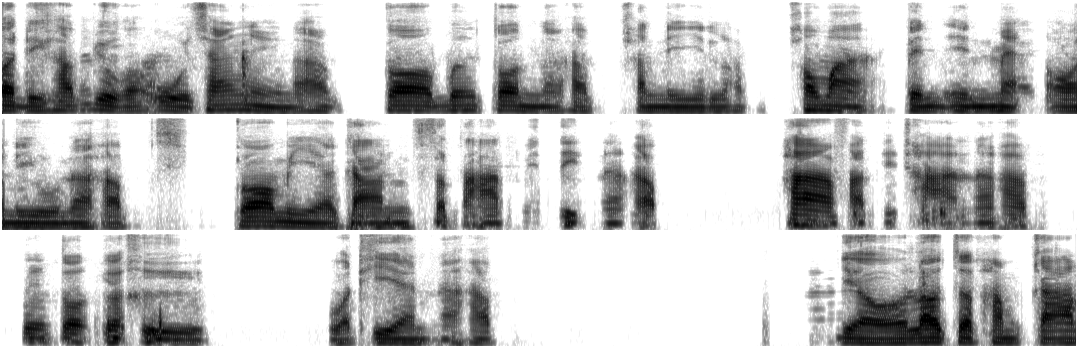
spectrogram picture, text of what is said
วัสดีครับอยู่กับอู่ช่างหนึ่งนะครับ ก็เบื้องต้นนะครับ คันนี้รับเข้ามาเป็น NMAX All New นะครับ ก็มีอาการสตาร์ทไม่ติดนะครับ ถ้าสันนิฐานนะครับ เบื้องต้นก็คือหัวเทียนนะครับ เดี๋ยวเราจะทำการ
